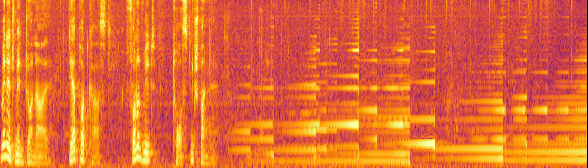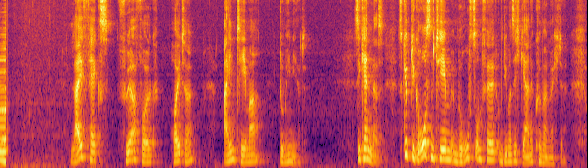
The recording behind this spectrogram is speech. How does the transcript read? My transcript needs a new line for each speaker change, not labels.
Management Journal, der Podcast von und mit Thorsten Spandl. Lifehacks für Erfolg heute. Ein Thema dominiert. Sie kennen das. Es gibt die großen Themen im Berufsumfeld, um die man sich gerne kümmern möchte.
